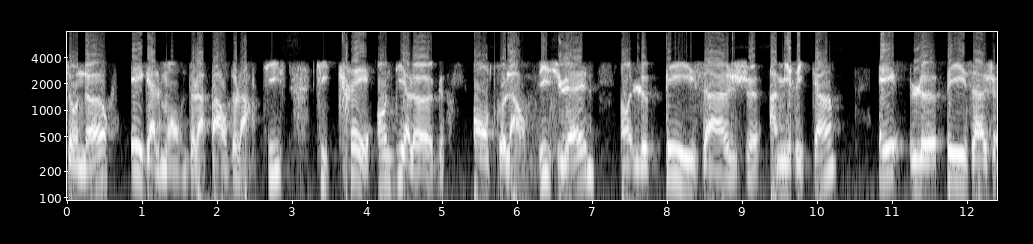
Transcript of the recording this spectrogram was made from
sonore également de la part de l'artiste qui crée un dialogue entre l'art visuel, le paysage américain et le paysage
